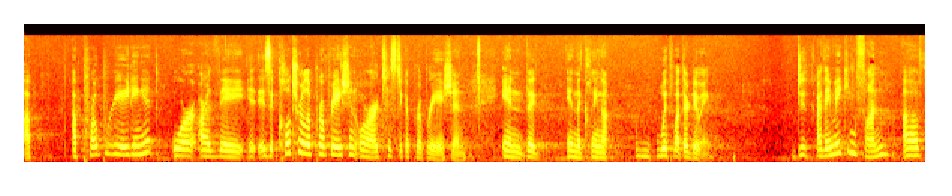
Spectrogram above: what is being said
ap- appropriating it, or are they, is it cultural appropriation or artistic appropriation in the in the Klingon with what they're doing? Do, are they making fun of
